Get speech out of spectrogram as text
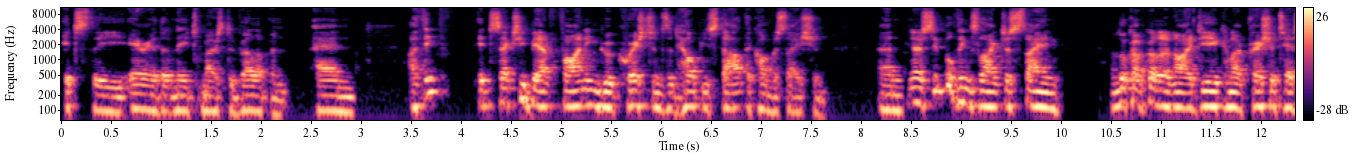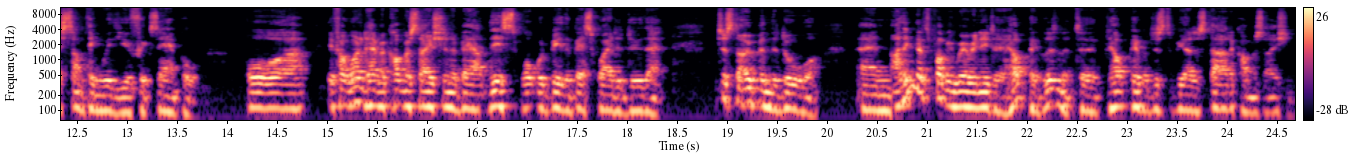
it's the area that needs most development. And I think it's actually about finding good questions that help you start the conversation. And, you know, simple things like just saying, look, I've got an idea. Can I pressure test something with you, for example? Or if I wanted to have a conversation about this, what would be the best way to do that? Just open the door. And I think that's probably where we need to help people, isn't it? To help people just to be able to start a conversation.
